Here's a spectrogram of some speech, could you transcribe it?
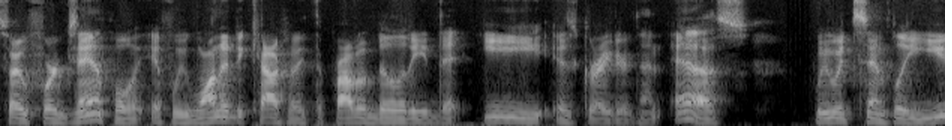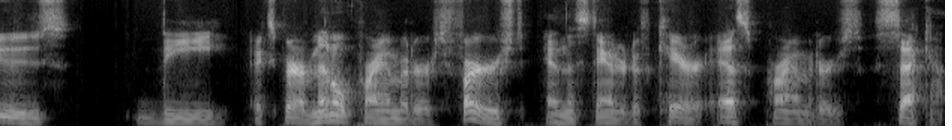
So for example, if we wanted to calculate the probability that E is greater than S, we would simply use the experimental parameters first and the standard of care S parameters second.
